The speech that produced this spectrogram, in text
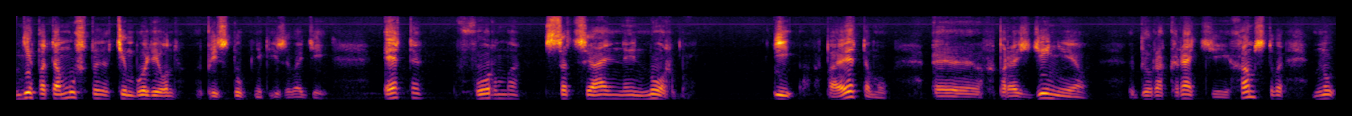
Не потому, что тем более он преступник и злодей. Это форма социальной нормы. И поэтому э, порождение бюрократии и хамства, ну,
